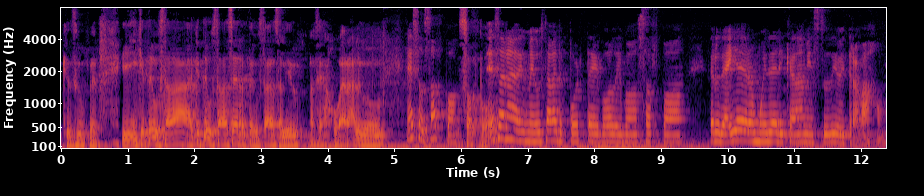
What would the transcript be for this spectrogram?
qué súper. ¿Y, qué te gustaba, qué te gustaba hacer? ¿Te gustaba salir, no sé, a jugar algo? Eso, softball. Softball. Eso era, me gustaba deporte, voleibol, softball, pero de ahí era muy dedicada a mi estudio y trabajo.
